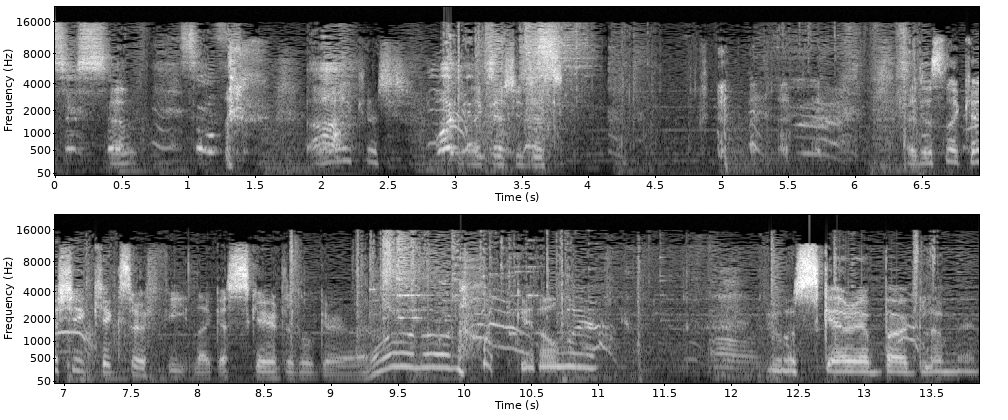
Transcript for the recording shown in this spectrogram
This is so. Um, so I like how she, ah, what? I like how she just. I just like how she kicks her feet like a scared little girl. Oh no no! Get away! You a scary burglar man!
